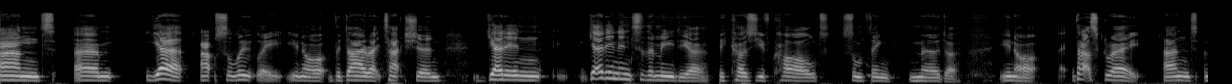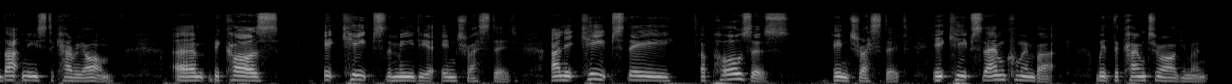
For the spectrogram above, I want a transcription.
And um, yeah, absolutely. You know, the direct action, getting getting into the media because you've called something murder. You know, that's great, and that needs to carry on um, because it keeps the media interested and it keeps the opposers interested. It keeps them coming back with the counter argument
